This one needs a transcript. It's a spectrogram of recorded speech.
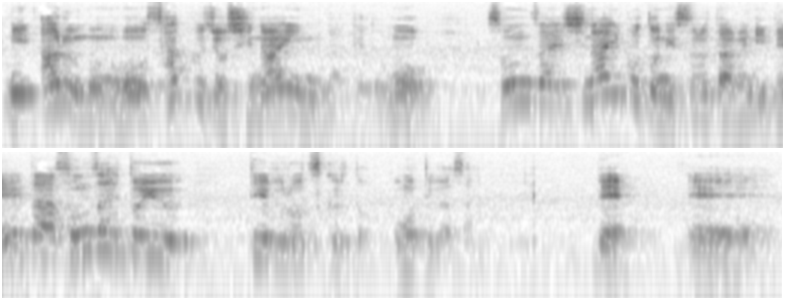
にあるものを削除しないんだけども存在しないことにするためにデータ存在というテーブルを作ると思ってください。で、えー、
